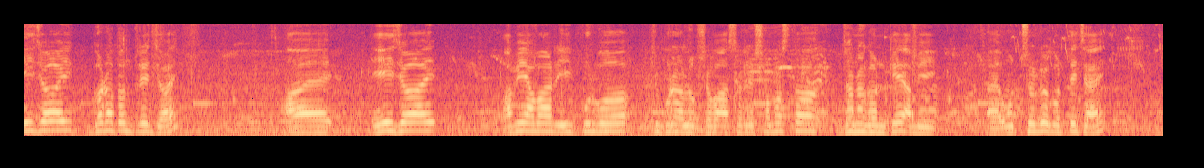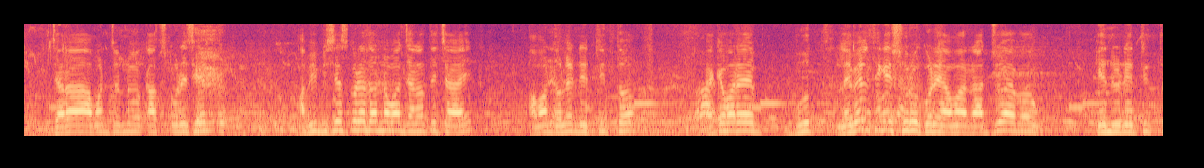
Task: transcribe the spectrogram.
এই জয় গণতন্ত্রের জয়। আর এই জয় আমি আমার এই পূর্ব ত্রিপুরা লোকসভা আসনের সমস্ত জনগণকে আমি উৎসর্গ করতে চাই। যারা আমার জন্য কাজ করেছেন, আমি বিশেষ করে ধন্যবাদ জানাতে চাই আমার দলের নেতৃত্ব। একেবারে বুথ লেভেল থেকে শুরু করে আমার রাজ্য এবং কেন্দ্রীয় নেতৃত্ব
